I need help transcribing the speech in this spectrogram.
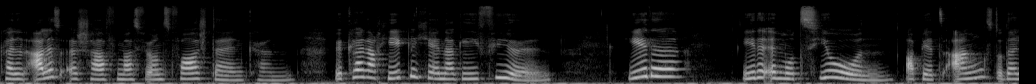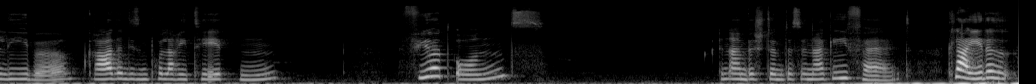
können alles erschaffen, was wir uns vorstellen können. Wir können auch jegliche Energie fühlen. Jede, jede Emotion, ob jetzt Angst oder Liebe, gerade in diesen Polaritäten, führt uns in ein bestimmtes Energiefeld. Klar, jede,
